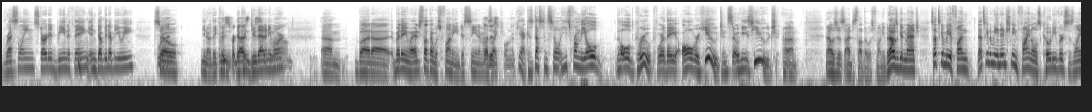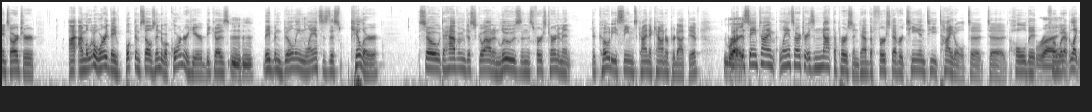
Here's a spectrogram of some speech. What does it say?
wrestling started being a thing in WWE. So, Right. you know, they couldn't they couldn't do that anymore. Um, but uh, but anyway, I just thought that was funny, just seeing him. I was is like, funny. yeah, because Dustin's still he's from the old the old group where they all were huge, and so he's huge. Um, that was just I just thought that was funny, but that was a good match. So that's gonna be a fun. That's gonna be an interesting finals. Cody versus Lance Archer. I, I'm a little worried they've booked themselves into a corner here because Mm-hmm. they've been billing Lance as this killer. So to have him just go out and lose in this first tournament to Cody seems kind of counterproductive. Right. But at the same time, Lance Archer is not the person to have the first ever TNT title to to hold it for Right. whatever. Like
